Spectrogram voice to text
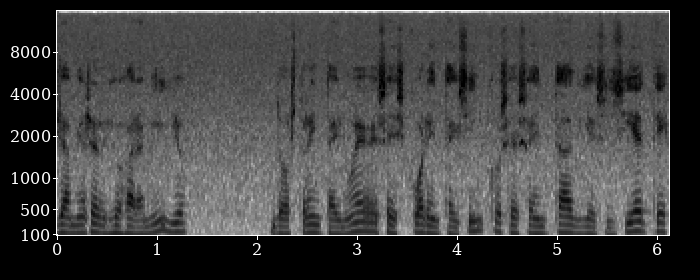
llame a Sergio Jaramillo 239-645-6017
